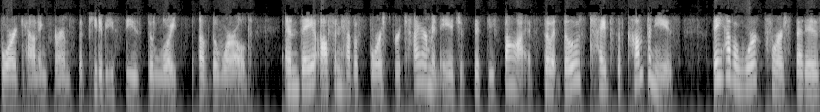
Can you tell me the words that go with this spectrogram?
four accounting firms, the PwC's, Deloitte's of the world. And they often have a forced retirement age of 55. So at those types of companies, they have a workforce that is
